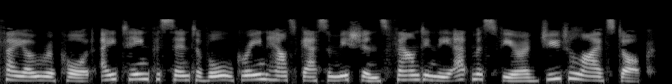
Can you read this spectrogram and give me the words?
FAO report, 18% of all greenhouse gas emissions found in the atmosphere are due to livestock.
